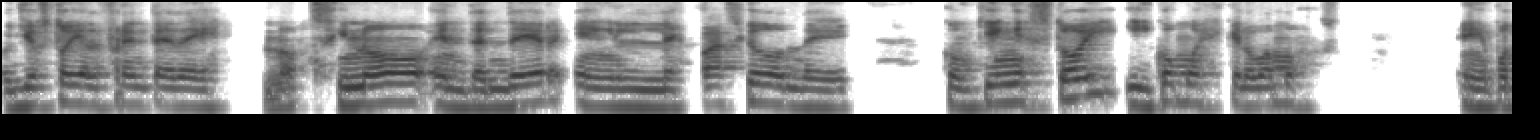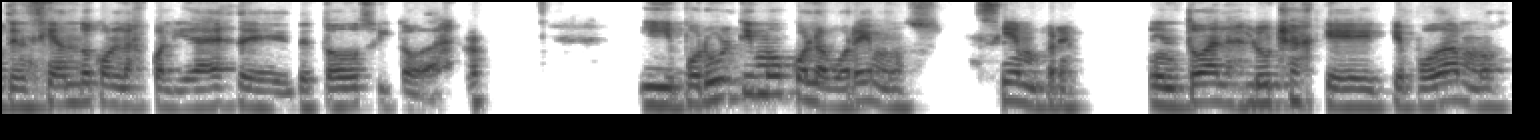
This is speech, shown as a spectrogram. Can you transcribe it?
yo estoy al frente de, ¿no? Sino entender en el espacio donde, con quién estoy y cómo es que lo vamos eh, potenciando con las cualidades de, todos y todas, ¿no? Y por último, colaboremos siempre en todas las luchas que, podamos,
